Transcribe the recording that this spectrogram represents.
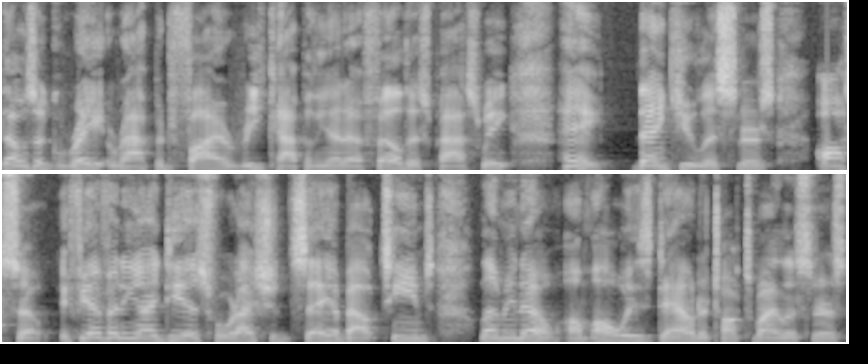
That was a great rapid fire recap of the NFL this past week. Hey, thank you, listeners. Also, if you have any ideas for what I should say about teams, let me know. I'm always down to talk to my listeners,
